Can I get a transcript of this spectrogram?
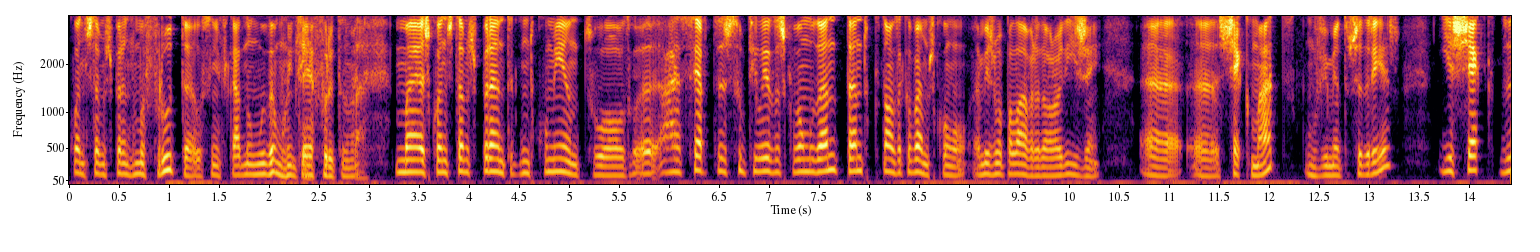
quando estamos perante uma fruta, o significado não muda muito, Sim, é a fruta, não é? claro. Mas quando estamos perante um documento, ou, eh, há certas subtilezas que vão mudando, tanto que nós acabamos com a mesma palavra da origem, uh, checkmate, o movimento do xadrez, e a cheque de.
